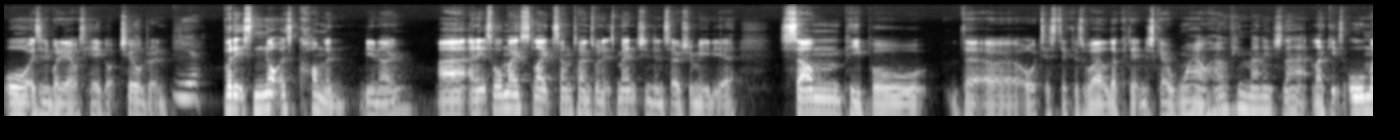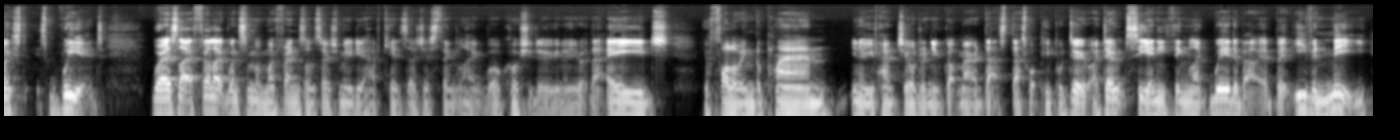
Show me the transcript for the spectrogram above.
or "Has anybody else here got children?" Yeah. but it's not as common, you know. Uh, and it's almost like sometimes when it's mentioned in social media, some people that are autistic as well look at it and just go, "Wow, how have you managed that?" Like it's almost it's weird. Whereas like I feel like when some of my friends on social media have kids, I just think like, well, of course you do. You know, you're at that age, you're following the plan. You know, you've had children, you've got married. That's that's what people do. I don't see anything like weird about it. But even me,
